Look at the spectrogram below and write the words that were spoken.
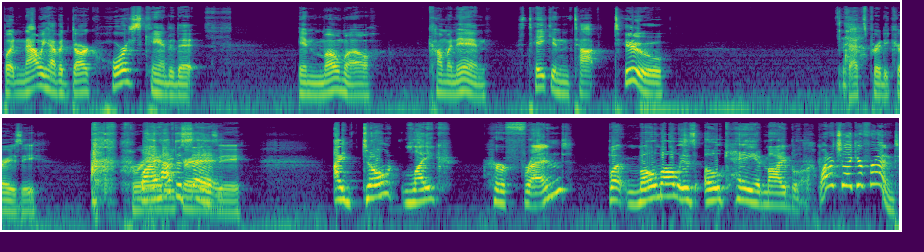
but now we have a dark horse candidate in Momo coming in, taking top two. That's pretty crazy. Well, I have Pretty to say- I don't like her friend, but Momo is okay in my book Why don't you like your friend?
